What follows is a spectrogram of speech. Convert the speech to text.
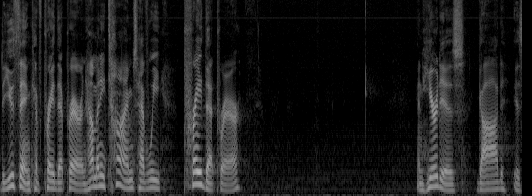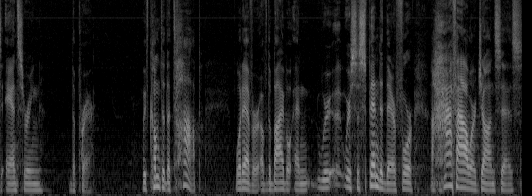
do you think have prayed that prayer? And how many times have we prayed that prayer? And here it is God is answering the prayer. We've come to the top, whatever, of the Bible, and we're, we're suspended there for a half hour, John says.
